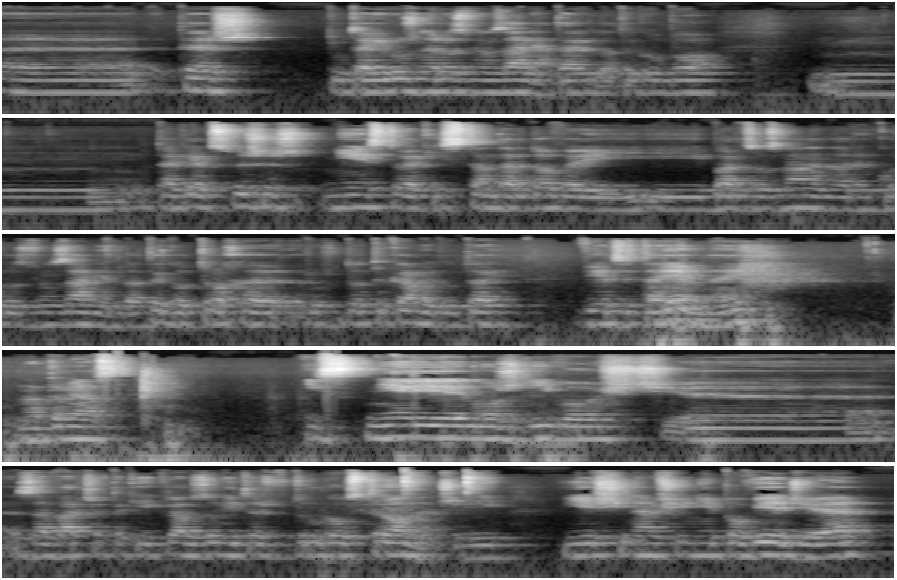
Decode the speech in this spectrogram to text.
e, też tutaj różne rozwiązania, tak? Dlatego, bo tak jak słyszysz, nie jest to jakieś standardowe i, i bardzo znane na rynku rozwiązanie, dlatego trochę dotykamy tutaj wiedzy tajemnej. Natomiast istnieje możliwość e, zawarcia takiej klauzuli też w drugą stronę, czyli jeśli nam się nie powiedzie,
